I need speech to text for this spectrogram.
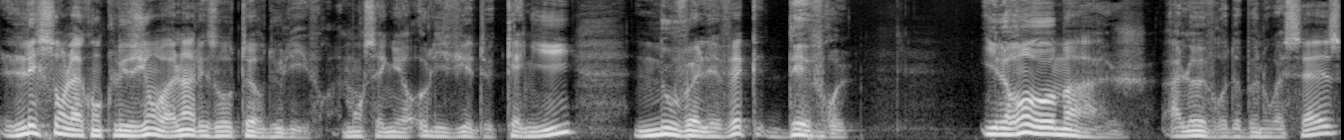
Laissons la conclusion à l'un des auteurs du livre, monseigneur Olivier de Cagny, nouvel évêque d'Évreux. Il rend hommage à l'œuvre de Benoît XVI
